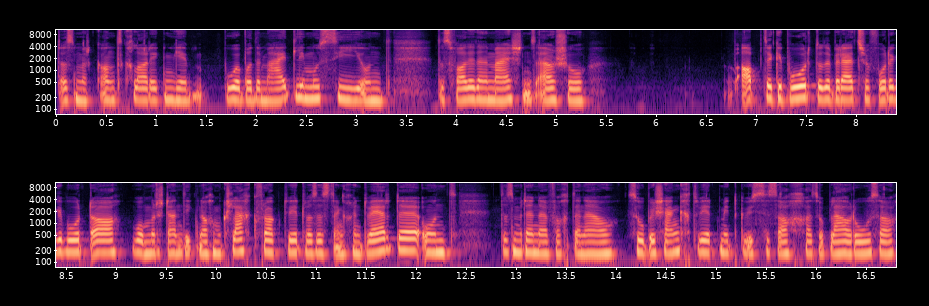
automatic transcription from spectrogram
dass man ganz klar irgendwie Bub oder Mädchen muss sein und das fällt dann meistens auch schon ab der Geburt oder bereits schon vor der Geburt an, wo man ständig nach dem Geschlecht gefragt wird, was es dann könnte werden und dass man dann einfach dann auch so beschenkt wird mit gewissen Sachen, so blau-rosa,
